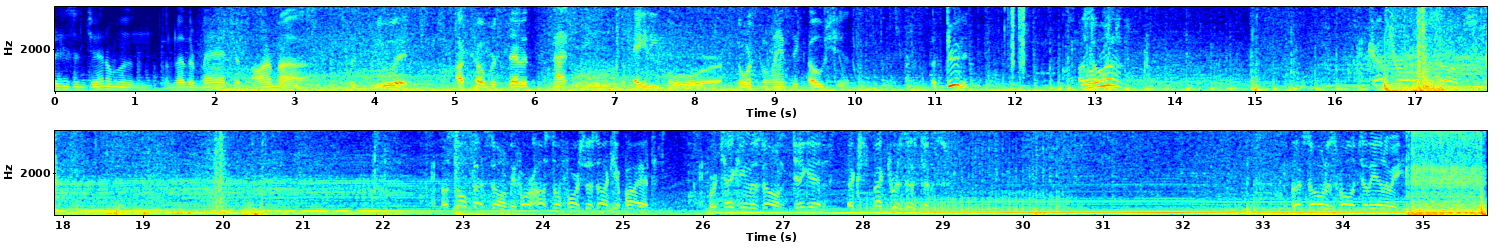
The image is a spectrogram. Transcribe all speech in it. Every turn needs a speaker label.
Speaker 1: ladies and gentlemen, another match of Arma. Let's do it. October 7th, 1984, North Atlantic Ocean. Let's get it.
Speaker 2: Assault. Capture all the zones. Assault that zone before hostile forces occupy it. We're taking the zone. Dig in. Expect resistance. That zone is falling to the enemy.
